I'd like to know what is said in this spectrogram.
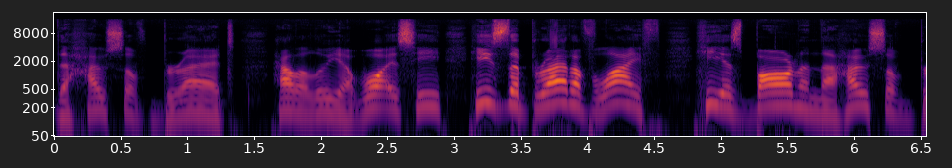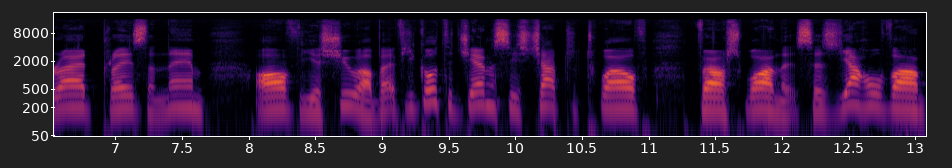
the house of bread. Hallelujah. What is he? He's the bread of life. He is born in the house of bread. Praise the name of Yeshua. But if you go to Genesis chapter 12, verse 1, it says, Yahovah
